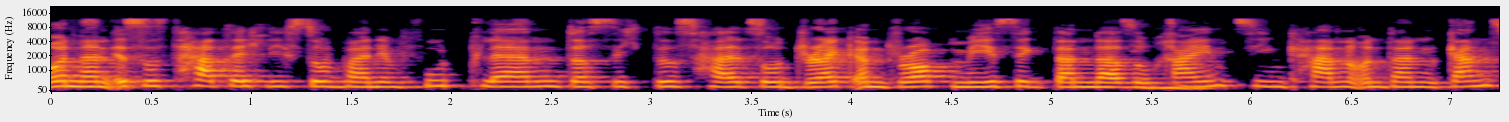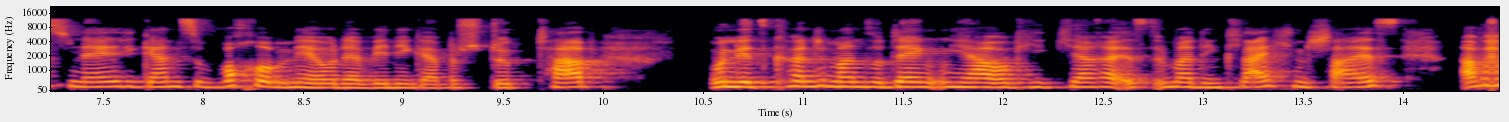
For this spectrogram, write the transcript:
Und dann ist es tatsächlich so bei dem Foodplan, dass ich das halt so Drag and Drop mäßig dann da so mhm. reinziehen kann und dann ganz schnell die ganze Woche mehr oder weniger bestückt habe. Und jetzt könnte man so denken, ja, okay, Chiara isst immer den gleichen Scheiß, aber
